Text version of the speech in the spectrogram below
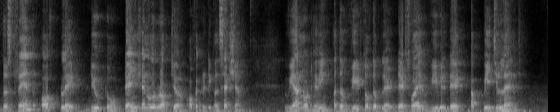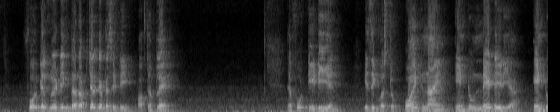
the strength of plate due to tension or rupture of a critical section. We are not having other width of the plate that's why we will take a pitch length for calculating the rupture capacity of the plate. Therefore TDN is equals to 0.9 into net area into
